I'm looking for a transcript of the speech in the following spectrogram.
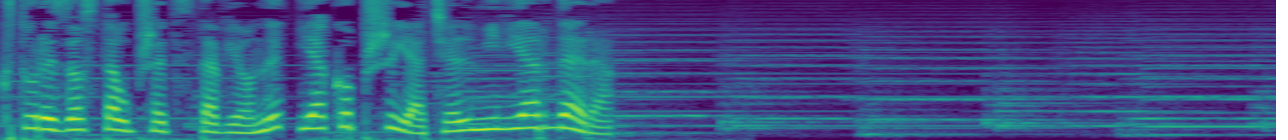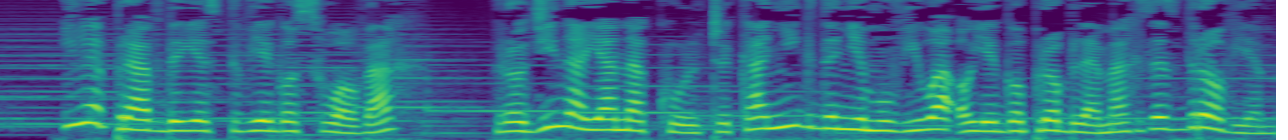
który został przedstawiony jako przyjaciel miliardera. Ile prawdy jest w jego słowach? Rodzina Jana Kulczyka nigdy nie mówiła o jego problemach ze zdrowiem.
